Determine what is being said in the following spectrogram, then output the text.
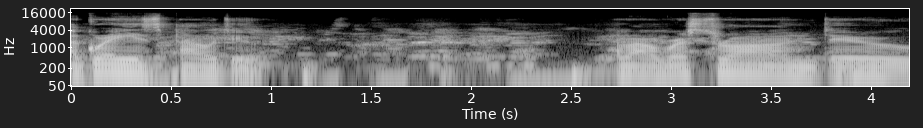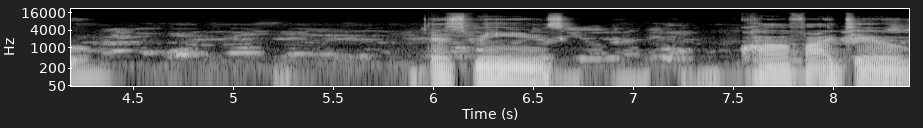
a gray is about do about restaurant do this means qualified do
